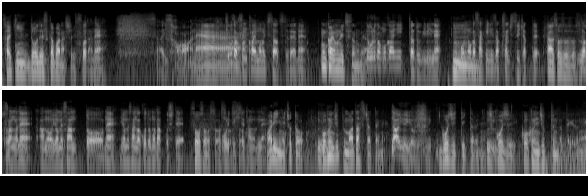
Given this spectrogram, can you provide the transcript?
最近どうですか話そうだね。そうね。今日ザックさん買い物行ってたっつってたよね。うん買い物行ってたんだで、よ、俺が迎えに行った時にね、うん。俺の方が先にザックさんちついちゃって、あそうそうそうそうザックさんがね、あの、嫁さんとね、嫁さんが子供抱っこしてそうそうそうそう降りてきてたもんね。悪いねちょっとうん。5分10分待たせちゃったよね、ああ、いいよ、別に。5時って言ったのに、うん。5時5分10分だったけどね。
